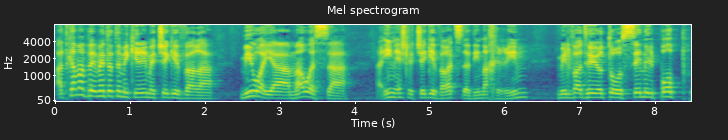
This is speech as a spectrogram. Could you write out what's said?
עד כמה באמת אתם מכירים את צ'ה גווארה? מי הוא היה? מה הוא עשה? האם יש לצ'ה גווארה צדדים אחרים? מלבד היותו סמל פופ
